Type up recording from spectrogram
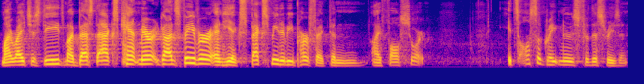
My righteous deeds, my best acts can't merit God's favor, and He expects me to be perfect, and I fall short. It's also great news for this reason.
